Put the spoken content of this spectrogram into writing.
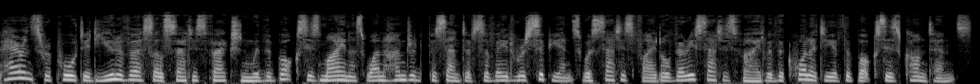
Parents reported universal satisfaction with the boxes. Minus 100% of surveyed recipients were satisfied or very satisfied with the quality of the box's contents.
